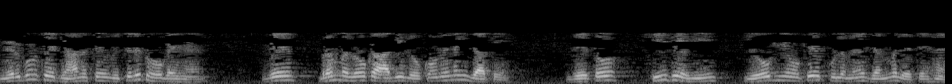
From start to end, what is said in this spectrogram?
निर्गुण के ध्यान से विचलित हो गए हैं, वे ब्रह्मलोक आदि लोकों में नहीं जाते। वे तो सीधे ही योगियों के कुल में जन्म लेते हैं।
